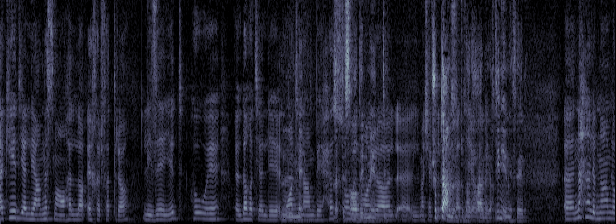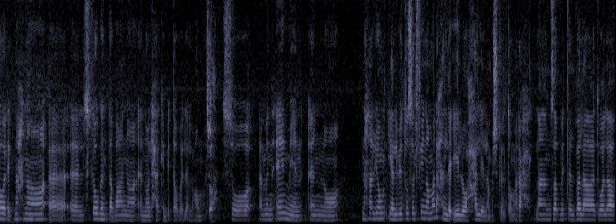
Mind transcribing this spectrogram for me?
أكيد يلي عم نسمعه هلأ آخر فترة اللي زايد هو الضغط يلي المواطن الم- عم بيحسه الاقتصادي المادي. ال- المشاكل شو بتعملوا أنتم بهالحالة. اعطيني مثال نحن اللي بنعمله لك نحن آه، السلوغن تبعنا إنه الحكي بيطول العمر صح. سو so, بنآمن إنه نحن اليوم يلي بيتصل فينا ما رح نلاقي له حل لمشكلته ما رح لا نظبط البلد ولا آه،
